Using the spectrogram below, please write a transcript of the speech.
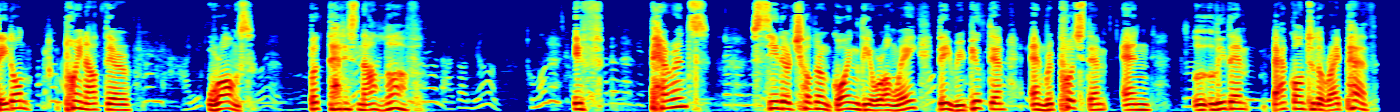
They don't point out their wrongs, but that is not love. If parents see their children going the wrong way, they rebuke them and reproach them and lead them back onto the right path.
